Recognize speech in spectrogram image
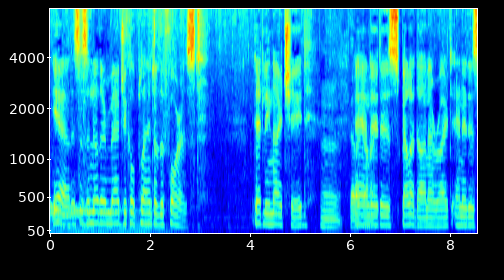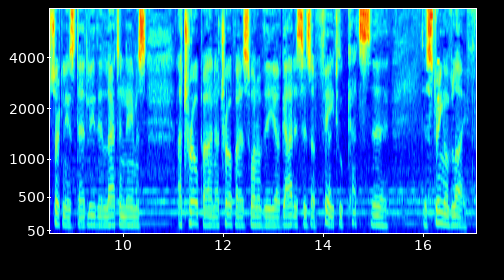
Yeah, this is another magical plant of the forest. Deadly nightshade. Mm, and it is belladonna, right? And it is certainly is deadly. The Latin name is Atropa, and Atropa is one of the uh, goddesses of fate who cuts the, the string of life,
